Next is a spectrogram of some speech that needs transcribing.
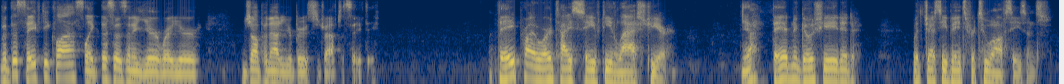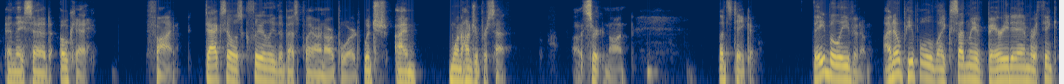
with this safety class. Like this isn't a year where you're jumping out of your boots to draft a safety. They prioritized safety last year. Yeah. They had negotiated with Jessie Bates for two off seasons, and they said, okay, fine. Dax Hill is clearly the best player on our board, which I'm 100% certain on. Let's take him they believe in him. I know people like suddenly have buried him or think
